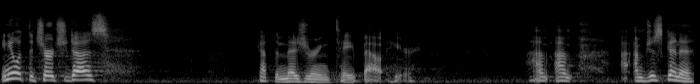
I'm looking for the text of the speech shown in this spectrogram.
You know what the church does? Got the measuring tape out here. I'm, I'm, I'm just going to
